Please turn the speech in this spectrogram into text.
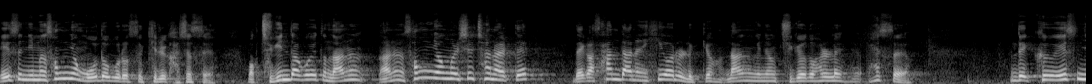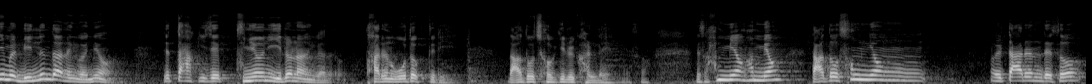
예수님은 성령 오덕으로서 길을 가셨어요. 막 죽인다고 해도 나는 나는 성령을 실천할 때 내가 산다는 희열을 느껴. 나는 그냥 죽여도 할래 했어요. 근데 그 예수님을 믿는다는 건요. 이제 딱 이제 분연이 일어나는 거야. 다른 오덕들이 나도 저 길을 갈래. 그래서 그래서 한 명 한 명 나도 성령을 따르는 데서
